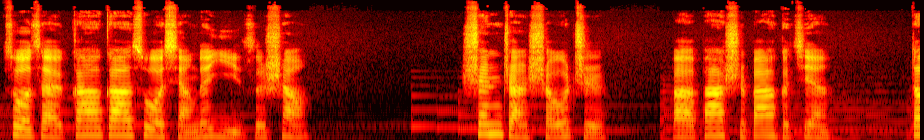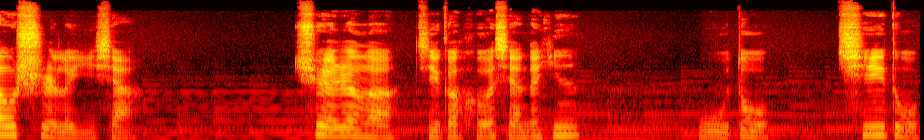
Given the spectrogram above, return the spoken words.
坐在嘎嘎作响的椅子上，伸展手指，把八十八个键都试了一下，确认了几个和弦的音：五度、七度、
